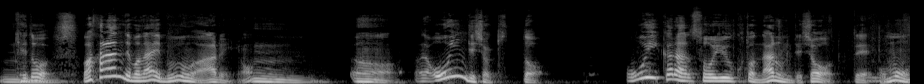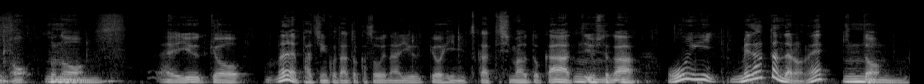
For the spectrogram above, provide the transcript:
うんけど、わからんでもない部分はあるんよ。うん。うん。多いんでしょ、きっと。多いからそういうことになるんでしょうって思うの。その、えー有給、ね、パチンコだとかそういうのは有給費に使ってしまうとかっていう人が多い、目立ったんだろうね、きっと。うん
